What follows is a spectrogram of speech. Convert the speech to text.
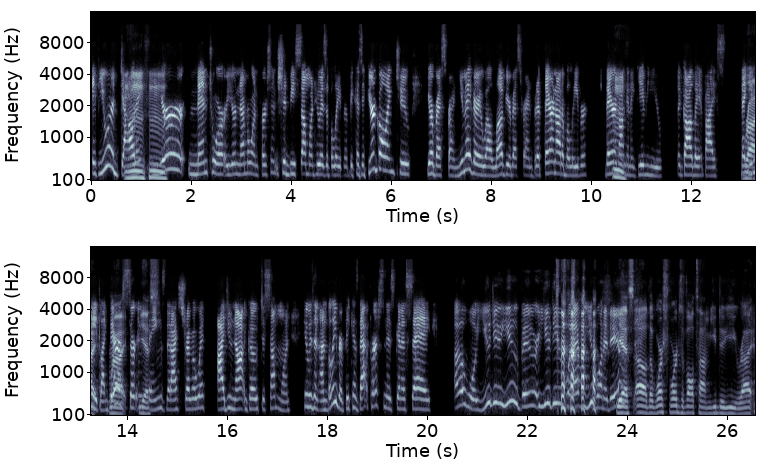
If you are doubting, Mhm. your mentor or your number one person should be someone who is a believer. Because if you're going to your best friend. You may very well love your best friend, but if they're not a believer, they're Mm. not going to give you the godly advice that Right, you need. Like there are certain yes. things that I struggle with. I do not go to someone who is an unbeliever because that person is going to say, "Oh, well, you do you, boo, or you do whatever you want to do." Yes. Oh, the worst words of all time. You do you, right?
